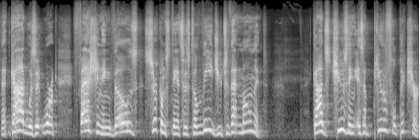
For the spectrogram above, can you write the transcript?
that God was at work fashioning those circumstances to lead you to that moment. God's choosing is a beautiful picture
